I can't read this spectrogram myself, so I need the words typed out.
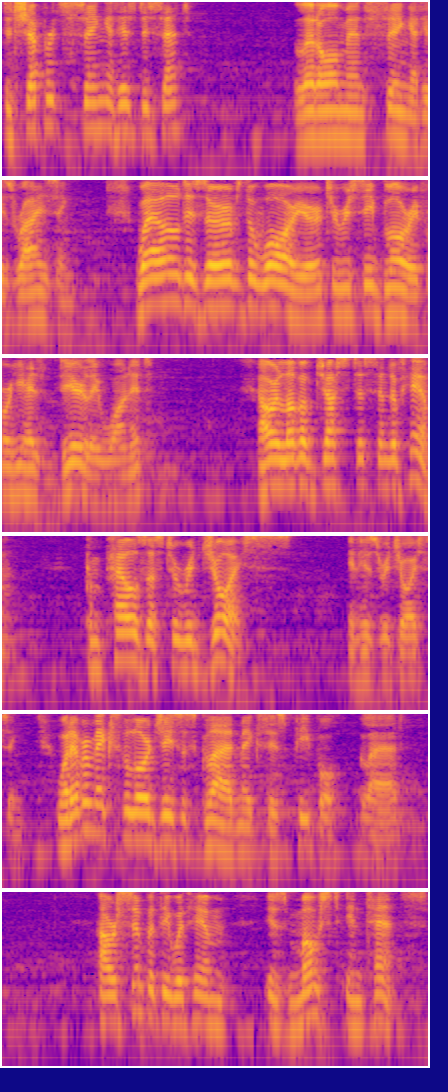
Did shepherds sing at his descent? Let all men sing at his rising. Well deserves the warrior to receive glory, for he has dearly won it. Our love of justice and of him compels us to rejoice in his rejoicing. Whatever makes the Lord Jesus glad makes his people glad. Our sympathy with him is most intense.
